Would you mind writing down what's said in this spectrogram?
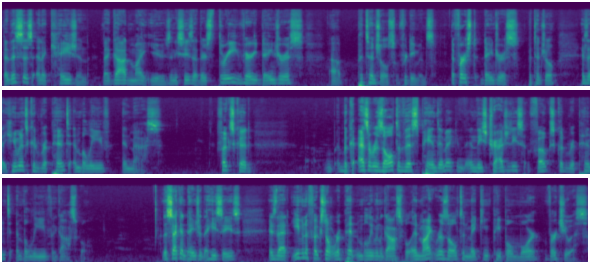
that this is an occasion that God might use, and he sees that there's three very dangerous uh, potentials for demons. The first dangerous potential is that humans could repent and believe in mass. Folks could, as a result of this pandemic and, and these tragedies, folks could repent and believe the gospel. The second danger that he sees is that even if folks don't repent and believe in the gospel, it might result in making people more virtuous,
